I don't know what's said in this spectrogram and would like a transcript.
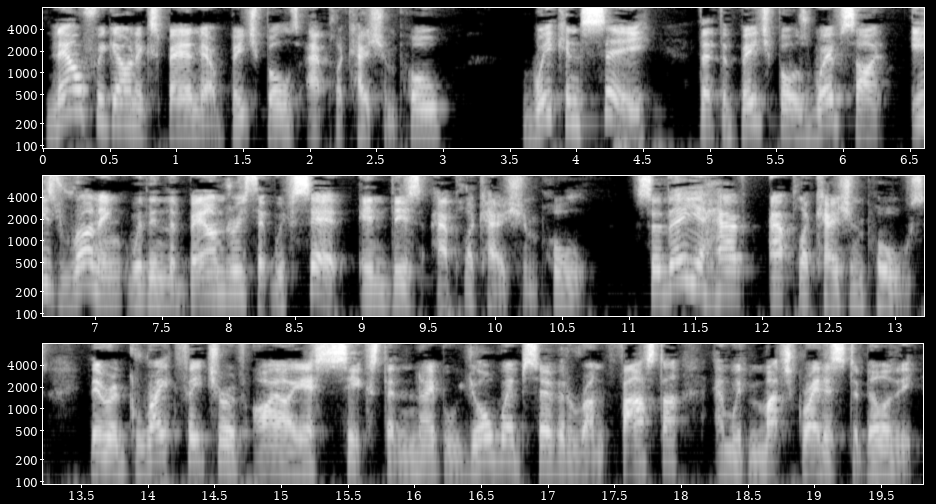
Now if we go and expand our Beach Balls application pool, we can see that the Beach Balls website is running within the boundaries that we've set in this application pool. So there you have application pools. They're a great feature of IIS 6 that enable your web server to run faster and with much greater stability.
